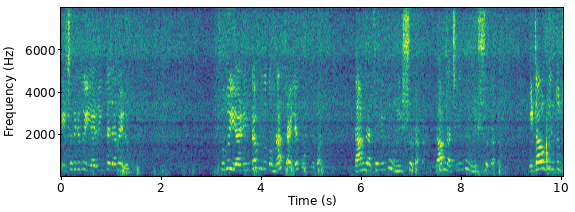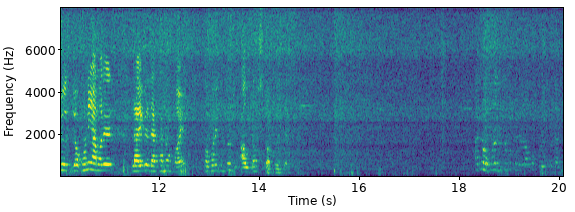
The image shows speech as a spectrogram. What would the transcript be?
এর সাথে কিন্তু ইয়াররিংটা যাবে এরকম। শুধু ইয়াররিংটাও কিন্তু তোমরা চাইলে করতে পারো। দাম যাচ্ছে কিন্তু উনিশশো টাকা। দাম যাচ্ছে কিন্তু উনিশশো টাকা। এটাও কিন্তু যখনই আমাদের লাইভে দেখানো হয়, তখনই কিন্তু আউট অফ স্টক হয়ে যায়। আচ্ছা ওপরে দুটো তো ফেলে দাও তো, ওপরে দুটো দেখো।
